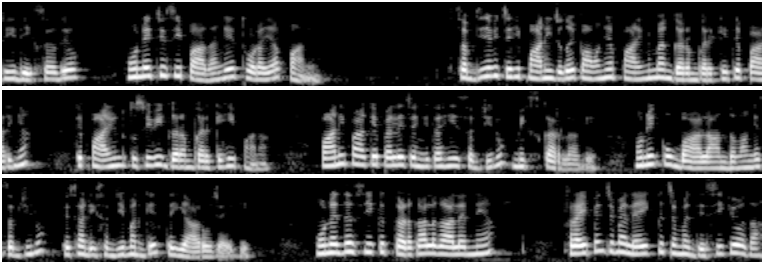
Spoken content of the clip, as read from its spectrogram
ਤੁਸੀਂ ਦੇਖ ਸਕਦੇ ਹੋ। ਹੁਣ ਇਹ 'ਚ ਅਸੀਂ ਪਾ ਦਾਂਗੇ ਥੋੜਾ ਜਿਹਾ ਪਾਣੀ। ਸਬਜ਼ੀ ਦੇ ਵਿੱਚ ਅਸੀਂ ਪਾਣੀ ਜਦੋਂ ਹੀ ਪਾਵਾਂਗੇ, ਪਾਣੀ ਨੂੰ ਮੈਂ ਗਰਮ ਕਰਕੇ ਤੇ ਪਾ ਰਹੀ ਹਾਂ ਤੇ ਪਾਣੀ ਨੂੰ ਤੁਸੀਂ ਵੀ ਗਰਮ ਕਰਕੇ ਹੀ ਪਾਣਾ। ਪਾਣੀ ਪਾ ਕੇ ਪਹਿਲੇ ਚੰਗੀ ਤਰ੍ਹਾਂ ਹੀ ਸਬਜ਼ੀ ਨੂੰ ਮਿਕਸ ਕਰ ਲਾਂਗੇ। ਹੁਣ ਇੱਕ ਉਬਾਲ ਆਣ ਦਵਾਂਗੇ ਸਬਜ਼ੀ ਨੂੰ, ਫਿਰ ਸਾਡੀ ਸਬਜ਼ੀ ਬਣ ਕੇ ਤਿਆਰ ਹੋ ਜਾਏਗੀ। ਹੁਣ ਇਹਦੇ ਅਸੀਂ ਇੱਕ ਤੜਕਾ ਲਗਾ ਲੈਂਦੇ ਆ ਫਰਾਈ ਪੈਨ 'ਚ ਮੈਂ ਲਿਆ ਇੱਕ ਚਮਚ ਦੇਸੀ ਘਿਓ ਦਾ।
